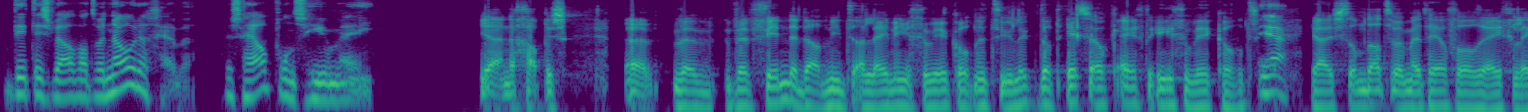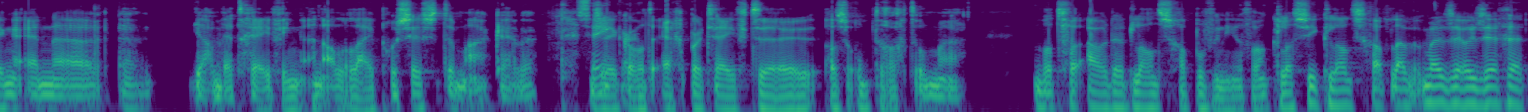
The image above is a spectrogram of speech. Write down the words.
dit is wel wat we nodig hebben. Dus help ons hiermee. Ja, en de grap is, uh, we, we vinden dat niet alleen ingewikkeld natuurlijk. Dat is ook echt ingewikkeld. Ja. Juist omdat we met heel veel regelingen en uh, uh, ja, wetgeving en allerlei processen te maken hebben. Zeker, Zeker wat Egbert heeft als opdracht om wat verouderd landschap, of in ieder geval een klassiek landschap, laten we maar zo zeggen,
